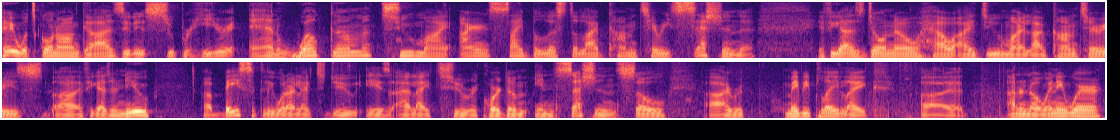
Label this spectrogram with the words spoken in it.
Hey, what's going on, guys? It is Super here, and welcome to my Iron Sight Ballista live commentary session. If you guys don't know how I do my live commentaries, uh, if you guys are new, uh, basically what I like to do is I like to record them in sessions. So I maybe play like uh, I don't know anywhere.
